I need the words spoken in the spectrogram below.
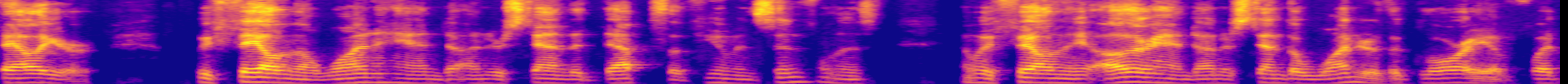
failure. We fail on the one hand to understand the depth of human sinfulness, and we fail on the other hand to understand the wonder, the glory of what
